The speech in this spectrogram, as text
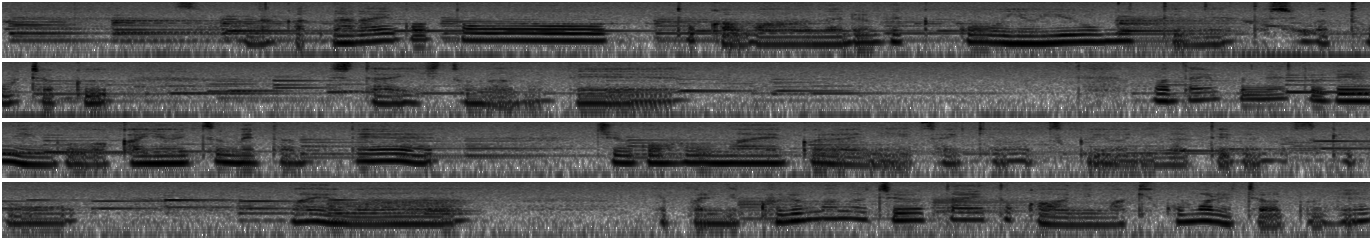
そうなんか習い事とかはなるべくこう余裕を持ってね私は到着したい人なのでまあ、だいぶねトレーニングは通い詰めたので15分前くらいに最近は着くようになってるんですけど前はやっぱりね車の渋滞とかに巻き込まれちゃうとね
